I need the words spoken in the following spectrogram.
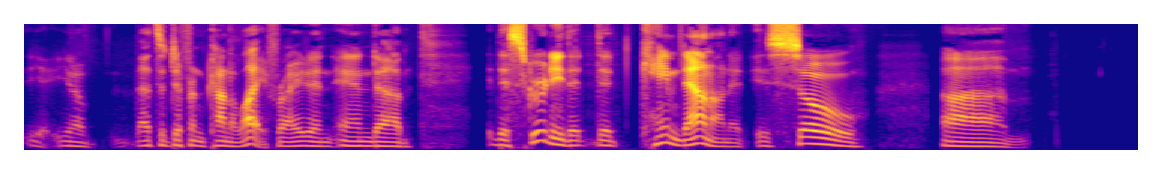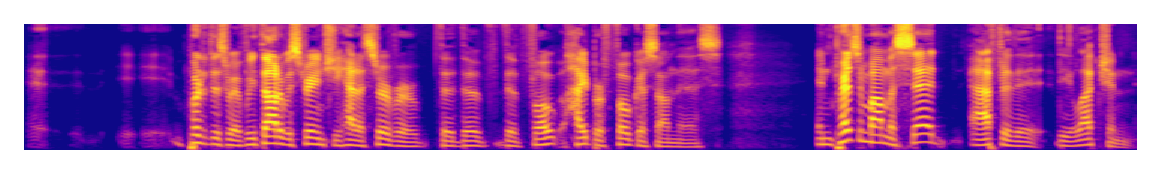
you know that's a different kind of life, right? And and uh, the scrutiny that that came down on it is so um put it this way if we thought it was strange she had a server the the the fo- hyper focus on this and president obama said after the the election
